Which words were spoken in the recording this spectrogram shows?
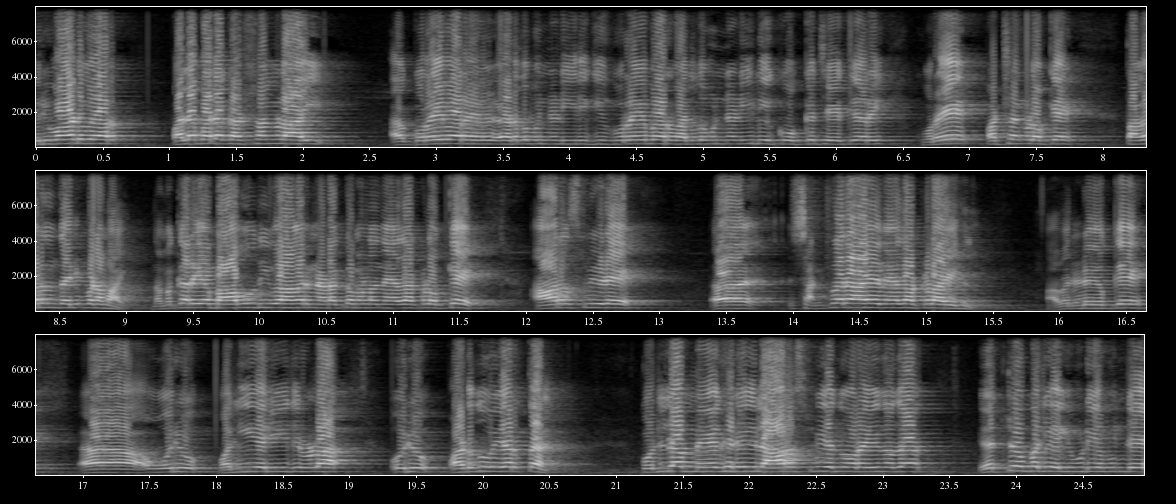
ഒരുപാട് പേർ പല പല കഷ്ണങ്ങളായി കുറേ പേർ ഇടതു മുന്നണിയിലേക്കും കുറേ പേർ വലതു മുന്നണിയിലേക്കും ഒക്കെ ചേക്കേറി കുറേ പക്ഷങ്ങളൊക്കെ തകർന്ന് തരിപ്പണമായി. നമുക്കറിയാം ബാബു ദിവാകരൻ അടക്കമുള്ള നേതാക്കളൊക്കെ ആർ എസ് പിയുടെ ശക്തരായ നേതാക്കളായിരുന്നു. അവരുടെയൊക്കെ ഒരു വലിയ രീതിയിലുള്ള ഒരു പടുതുയർത്തൽ കൊല്ലം മേഖലയിൽ ആർ എസ് പി എന്ന് പറയുന്നത് ഏറ്റവും വലിയ യു ഡി എഫിന്റെ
